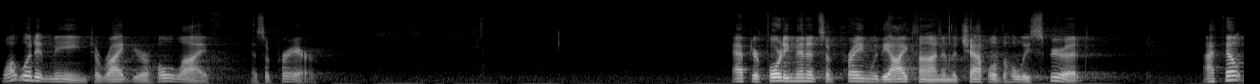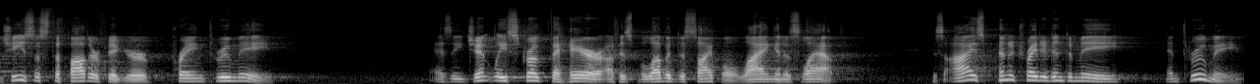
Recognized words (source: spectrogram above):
What would it mean to write your whole life as a prayer? After 40 minutes of praying with the icon in the chapel of the Holy Spirit, I felt Jesus, the Father figure, praying through me as he gently stroked the hair of his beloved disciple lying in his lap his eyes penetrated into me and through me,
